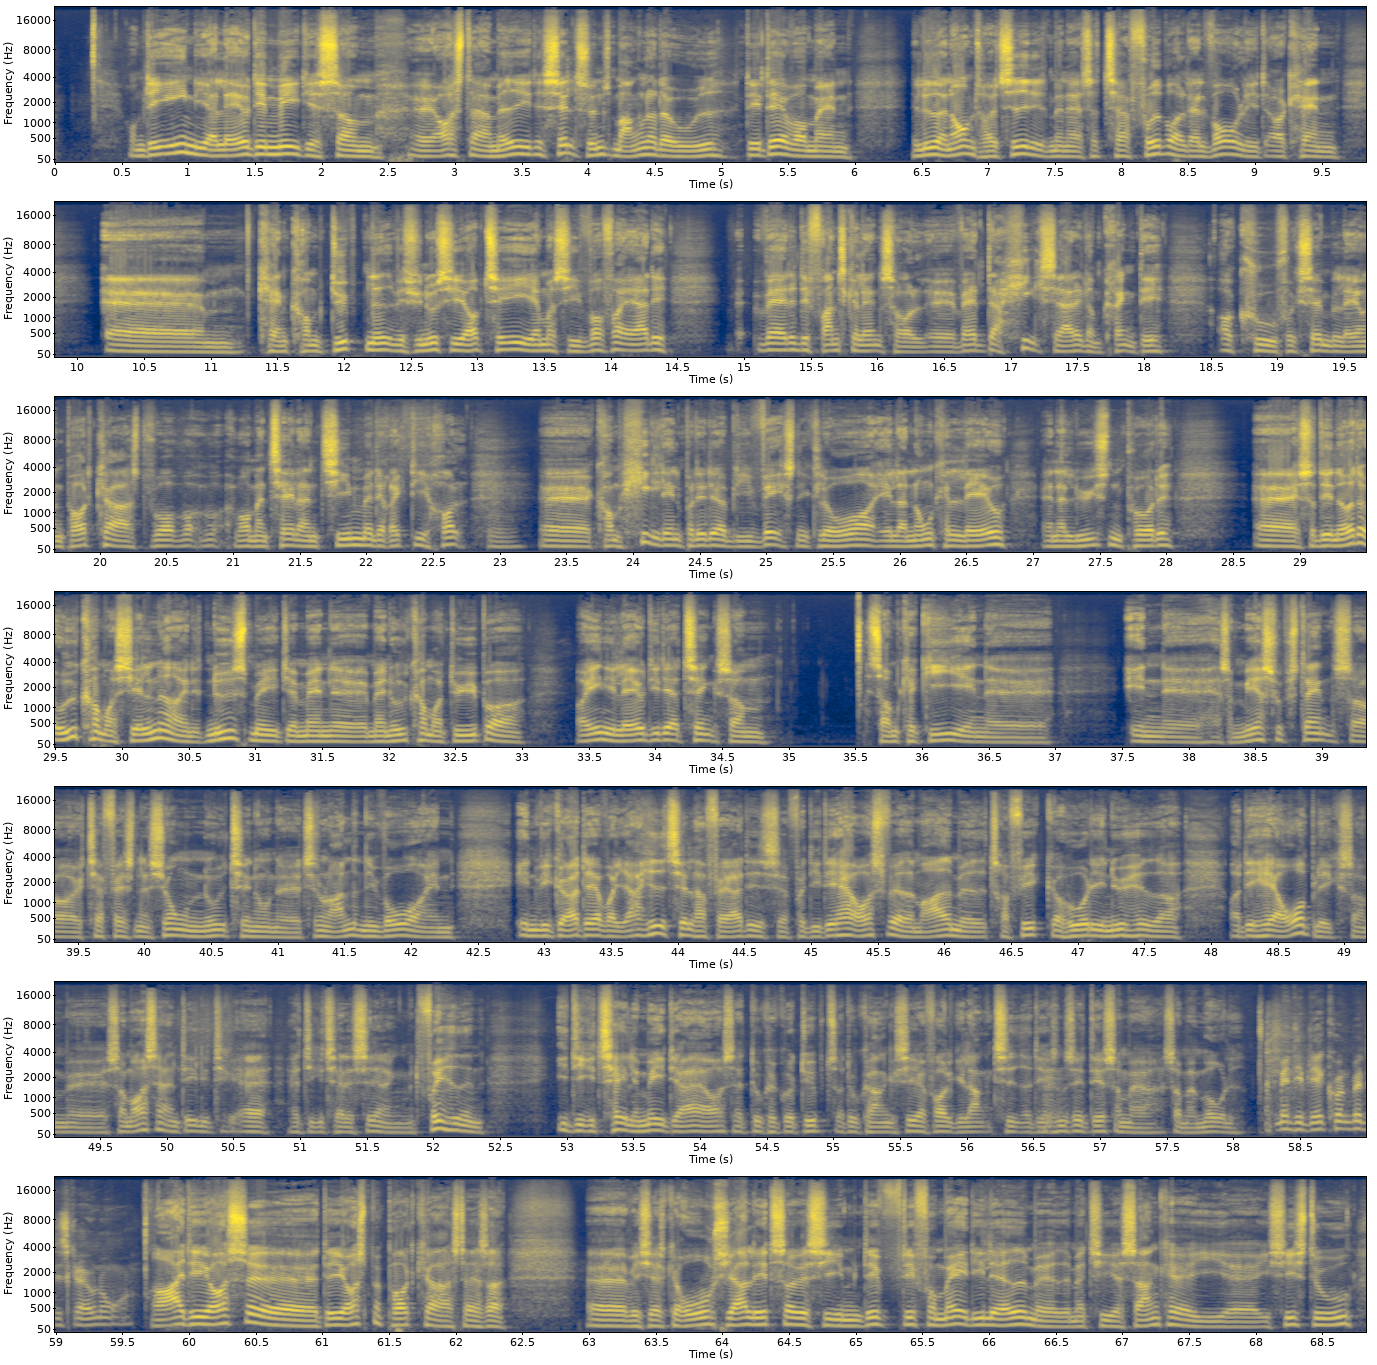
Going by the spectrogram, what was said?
Om det er egentlig at lave det medie, som øh, os, der er med i det, selv synes mangler derude. Det er der, hvor man, det lyder enormt højtidligt, men altså tager fodbold alvorligt og kan, øh, kan komme dybt ned, hvis vi nu siger op til EM og sige, hvorfor er det, hvad er det det franske landshold, øh, hvad er det der er helt særligt omkring det, og kunne for eksempel lave en podcast, hvor, hvor, hvor man taler en time med det rigtige hold, mm. øh, komme helt ind på det der at blive væsentligt klogere, eller nogen kan lave analysen på det, Øh, så det er noget, der udkommer sjældnere end et nyhedsmedie, men, øh, men udkommer dybere, og egentlig lave de der ting, som, som kan give en, øh, en øh, altså mere substans og tage fascinationen ud til nogle, øh, til nogle andre niveauer, end, end vi gør der, hvor jeg hidtil har færdig. Fordi det har også været meget med trafik og hurtige nyheder, og det her overblik, som, øh, som også er en del i- af, af digitaliseringen. Men friheden i digitale medier er også, at du kan gå dybt, og du kan engagere folk i lang tid, og det er sådan set det, som er, som er målet. Men det bliver ikke kun med de skrevne ord. Nej, det er også, øh, det er også med podcast. Altså, øh, hvis jeg skal rose jer lidt, så vil jeg sige, at det, det format, I lavede med Mathias Sanka i, øh, i sidste uge,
